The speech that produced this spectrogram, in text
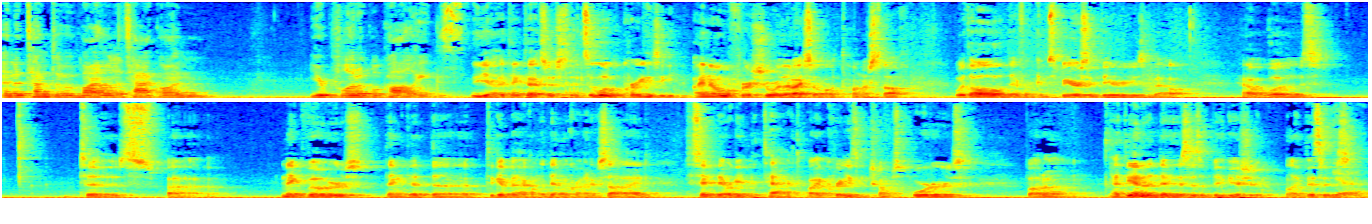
an attempt of a violent attack on your political colleagues? yeah, I think that's just it's a little crazy. I know for sure that I saw a ton of stuff with all the different conspiracy theories about how it was to uh, make voters think that the, to get back on the Democratic side, to say they were getting attacked by crazy Trump supporters. But um, at the end of the day, this is a big issue. Like this is Yeah.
